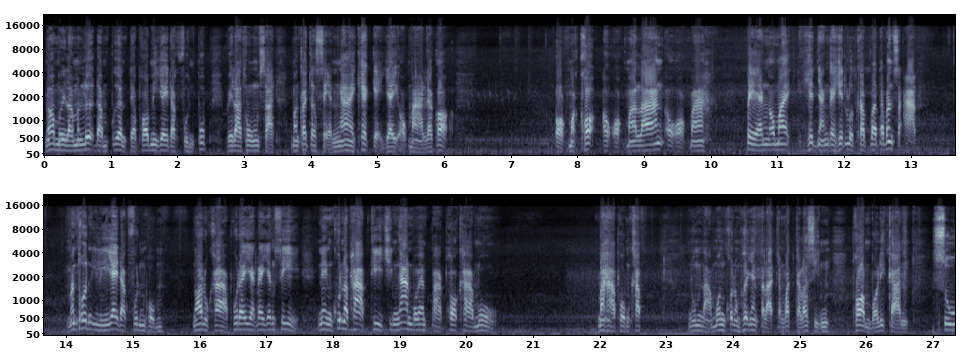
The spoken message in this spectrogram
เนาะเวลามันเลอะดำเปื้อน แต่พอมีใยดักฝุ่นปุ๊บเวลาทำความสะอาดมันก็จะแสนง่าย แค่แกะใยออกมาแล้วก็ออกมาเคาะเอาออกมาล้างเอาออกมา แปรงเอามาเฮ็ดหยังกับเฮ็ดรถครับว่าแต่มันสะอาด มันทนอีหลีใยดักฝุ่นผมเนาะลูกค้าผู้ใดอยากได้ยังซี่ เน้นคุณภาพที่ชิ้นงานบ่แม่นปากพ่อคาโม มาหาผมครับนุ่มหนามนคนอำเภอยังตลาดจังหวัดกาฬสินพร้อมบริการสู่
